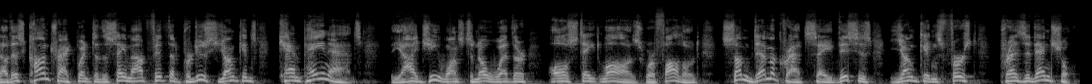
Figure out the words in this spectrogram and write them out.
Now, this contract went to the same outfit that produced Youngkin's campaign ads. The IG wants to know whether all state laws were followed. Some Democrats say this is Youngkin's first presidential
